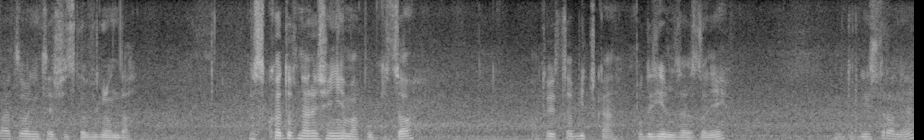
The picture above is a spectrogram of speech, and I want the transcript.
Bardzo ładnie tutaj wszystko wygląda. Rozkładów na razie nie ma póki co. A to jest tabliczka. Podejdziemy zaraz do niej. Z drugiej strony.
